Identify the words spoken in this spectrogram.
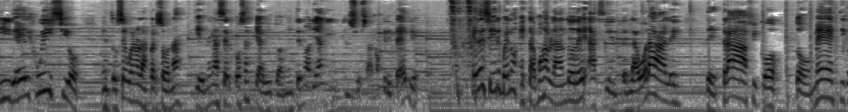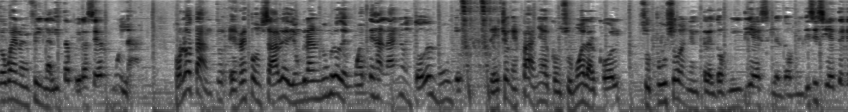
y del juicio. Entonces, bueno, las personas tienden a hacer cosas que habitualmente no harían en su sano criterio. Es decir, bueno, estamos hablando de accidentes laborales, de tráfico, doméstico, bueno, en fin, la lista pudiera ser muy larga. Por lo tanto, es responsable de un gran número de muertes al año en todo el mundo. De hecho, en España el consumo del alcohol supuso en entre el 2010 y el 2017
